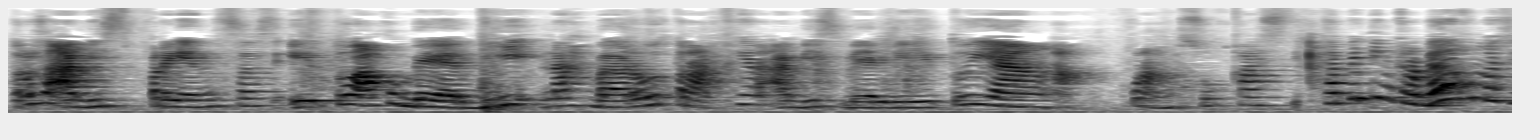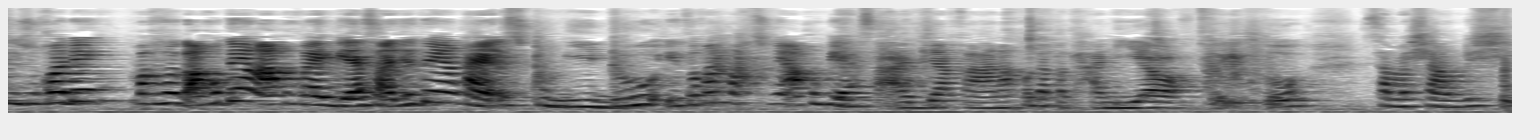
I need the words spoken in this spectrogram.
Terus abis princess itu aku Barbie. Nah, baru terakhir abis Barbie itu yang kurang suka sih. Tapi Tinkerbell aku masih suka deh. Maksud aku tuh yang aku kayak biasa aja tuh yang kayak Scooby Doo itu kan maksudnya aku biasa aja kan. Aku dapat hadiah waktu itu sama Shawnee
